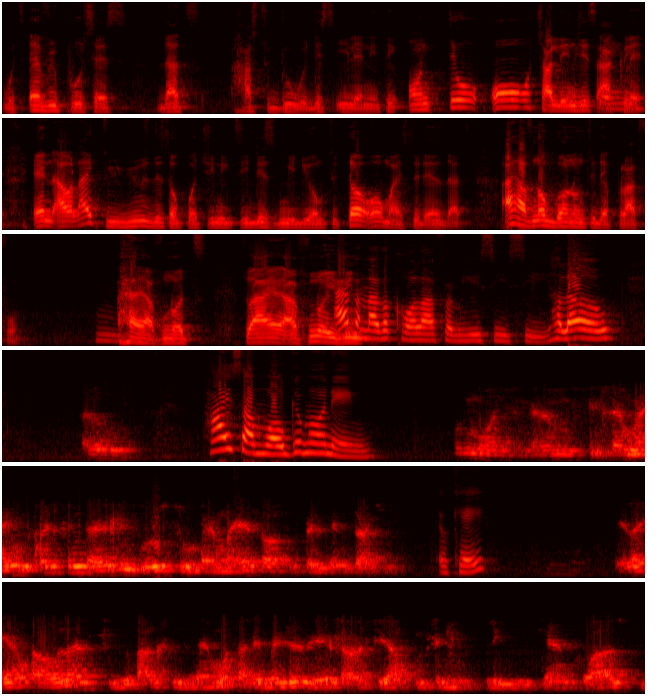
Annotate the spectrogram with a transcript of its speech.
with every process that has to do with this e-learning thing until all challenges are Everything. cleared. And I would like to use this opportunity, this medium, to tell all my students that I have not gone onto the platform. I have not. So I have not even... I have another caller from UCC. Hello. Hello. Hi, Samuel. Good morning. Good morning. Um, my question directly goes to uh, my SRC President Zaki. Okay. Like, I, I would like to ask you, what are the measures the SRC are putting in place um, for us to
